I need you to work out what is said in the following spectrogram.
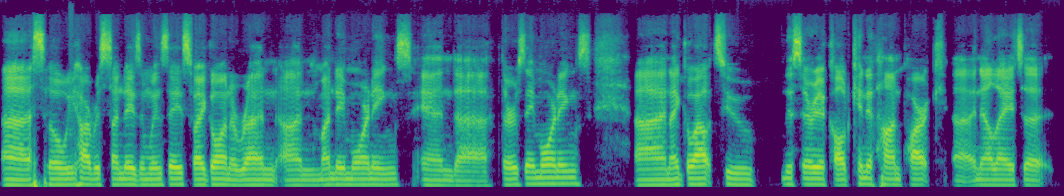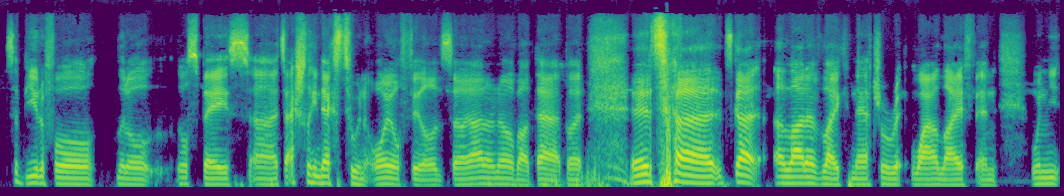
Uh, so we harvest Sundays and Wednesdays. So I go on a run on Monday mornings and uh, Thursday mornings, uh, and I go out to this area called Kenneth Hahn Park uh, in LA. It's a it's a beautiful little little space. Uh, it's actually next to an oil field, so I don't know about that, but it's uh, it's got a lot of like natural wildlife. And when you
